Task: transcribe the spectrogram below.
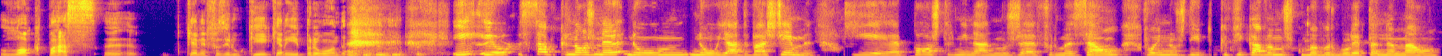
logo que passe, querem fazer o quê? Querem ir para onde? e eu, sabe que nós na, no, no Yad Vashem, que é após terminarmos a formação, foi-nos dito que ficávamos com uma borboleta na mão.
